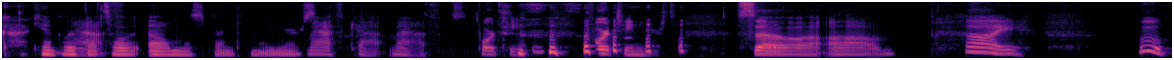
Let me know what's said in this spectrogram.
God, I can't believe that's Math. how almost been 20 years. math cat math 14 14 years so um hi ooh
